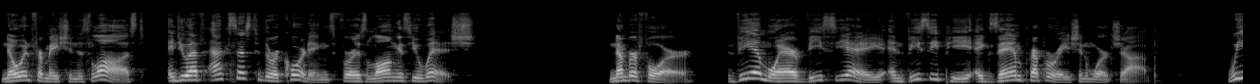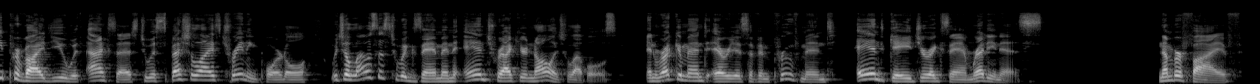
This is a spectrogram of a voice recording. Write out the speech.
No information is lost, and you have access to the recordings for as long as you wish. Number 4. VMware VCA and VCP Exam Preparation Workshop. We provide you with access to a specialized training portal which allows us to examine and track your knowledge levels, and recommend areas of improvement, and gauge your exam readiness. Number 5.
